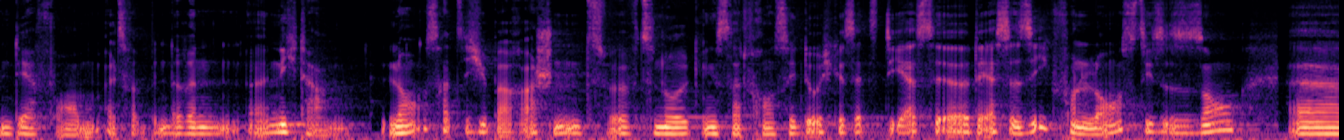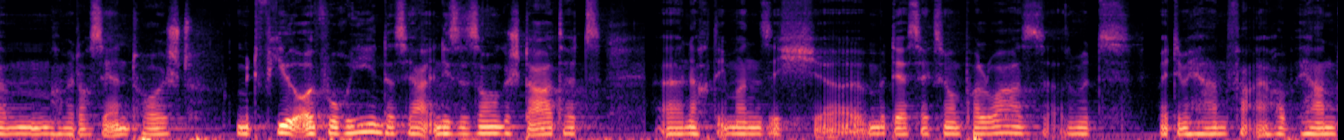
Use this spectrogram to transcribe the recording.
in der Form als Verbinderin äh, nicht haben. Lens hat sich überraschend 12 zu 0 gegen Stade Francais durchgesetzt. Erste, der erste Sieg von Lens diese Saison ähm, haben wir doch sehr enttäuscht. Mit viel Euphorie in das Jahr in die Saison gestartet, äh, nachdem man sich äh, mit der Section Paloise, also mit, mit dem Herrn, Herrn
